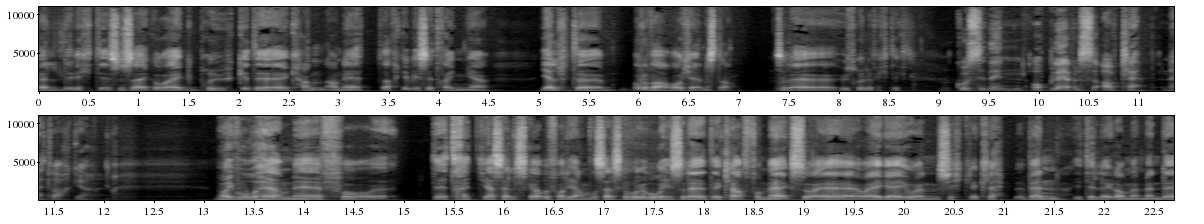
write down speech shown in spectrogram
veldig viktig, syns jeg. Og jeg bruker det jeg kan av nettverket hvis jeg trenger hjelp til både varer og tjenester. Så det er utrolig viktig. Hvordan er din opplevelse av Klepp-nettverket? Nå har jeg vært her med for det tredje selskapet fra de andre selskapene jeg har vært i. Så det, det, er klart for meg, så er, og jeg er jo en skikkelig Klepp-venn i tillegg, da, men, men det,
